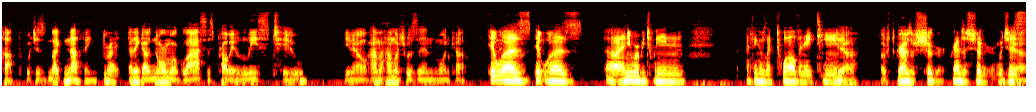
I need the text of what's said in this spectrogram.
cup, which is like nothing, Right. I think a normal glass is probably at least two. You know, how, how much was in one cup? It was it was uh, anywhere between I think it was like 12 and 18 Yeah, of grams of sugar. grams of sugar, which is Yeah.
